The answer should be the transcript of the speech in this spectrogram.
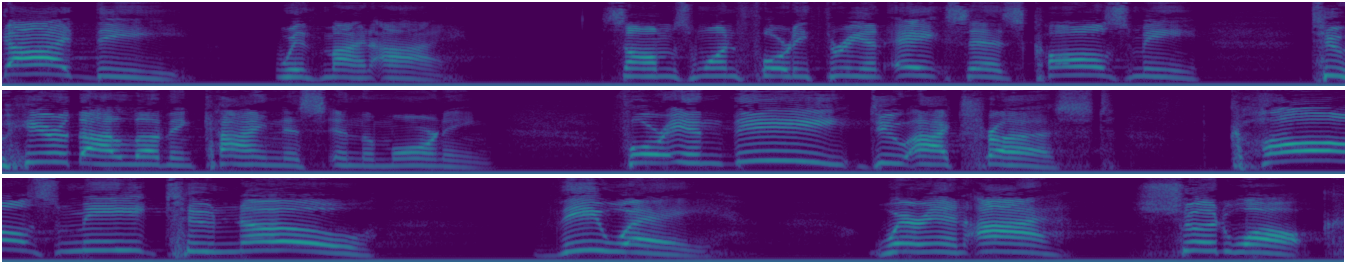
guide thee with mine eye. Psalms 143 and 8 says, Calls me to hear thy loving kindness in the morning. For in thee do I trust. Calls me to know the way wherein I should walk,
